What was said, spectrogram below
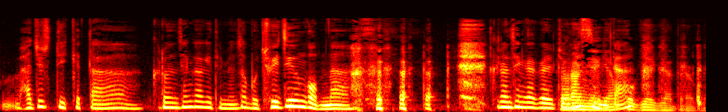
맞을 수도 있겠다 그런 생각이 들면서 뭐 죄 지은 거 없나 그런 생각을 좀 했습니다. 얘기하면 꼭 얘기하더라고요.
